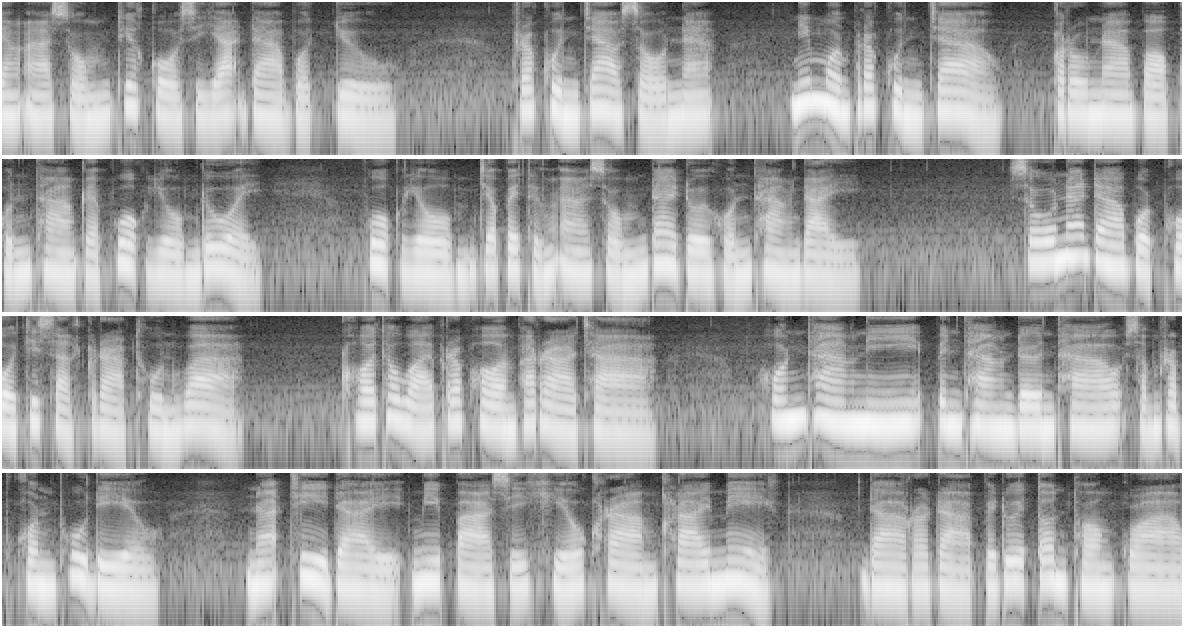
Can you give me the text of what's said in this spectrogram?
ยังอาสมที่โกศยดาบทอยู่ พระคุณเจ้าโสนะ นิมนต์พระคุณเจ้า กรุณาบอกขนทางแก่พวกโยมด้วย พวกโยมจะไปถึงอาสมได้โดยหนทางใด โสนดาบทโพธิสัตว์กราบทูลว่า ขอถวายพระพรพระราชา หนทางนี้เป็นทางเดินเท้าสำหรับคนผู้เดียว ณที่ใดมีป่าสีเขียวครามคล้ายเมฆ ดารดาไปด้วยต้นทองกวาว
